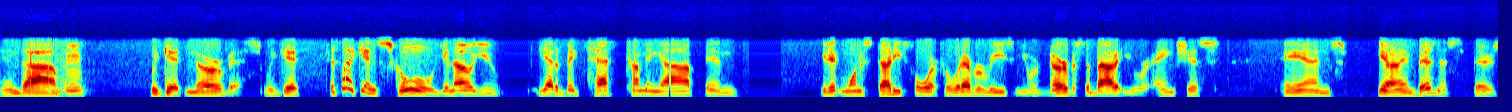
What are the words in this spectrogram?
and um, Mhm. we get nervous. We get just like in school, you know, you you had a big test coming up and you didn't want to study for it for whatever reason. You were nervous about it. You were anxious, and you know, in business, there's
